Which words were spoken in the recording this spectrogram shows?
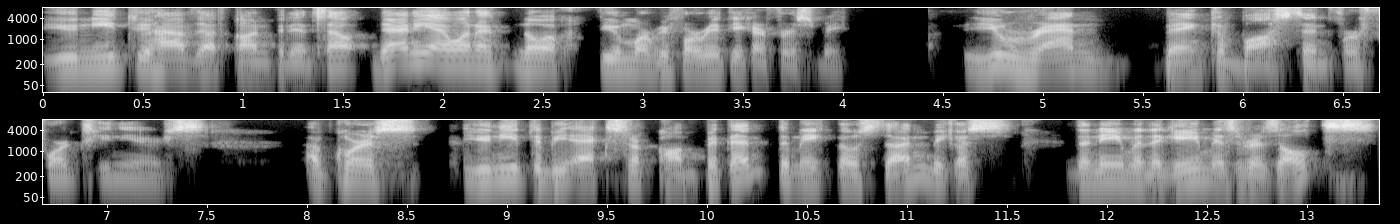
you need to have that confidence. Now, Danny, I want to know a few more before we take our first break. You ran Bank of Boston for 14 years. Of course, you need to be extra competent to make those done because the name of the game is results,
